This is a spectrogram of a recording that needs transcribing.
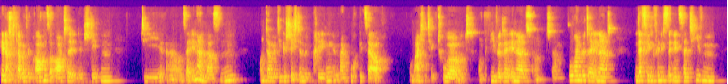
genau, ich glaube, wir brauchen so Orte in den Städten, die äh, uns erinnern lassen und damit die Geschichte mitprägen. In meinem Buch geht es ja auch um Architektur und, und wie wird erinnert und ähm, woran wird erinnert. Und deswegen finde ich so Initiativen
